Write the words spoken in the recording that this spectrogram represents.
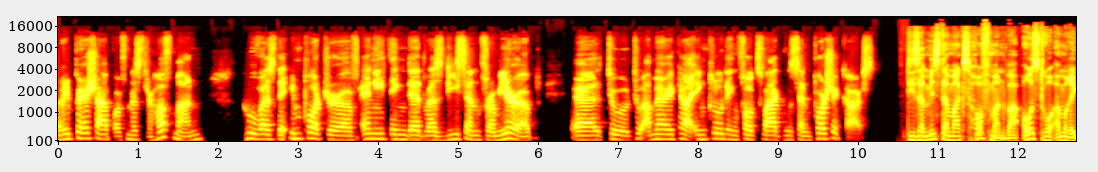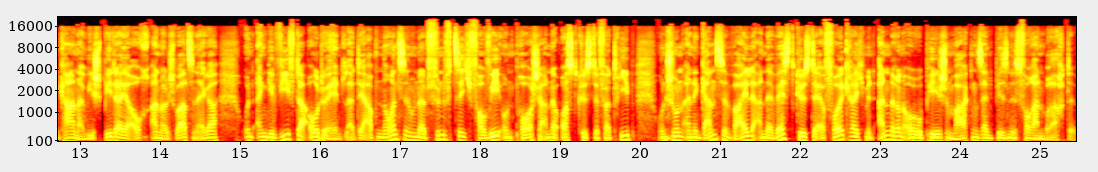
repair shop of Mr. Hoffman, who was the importer of anything that was decent from Europe uh, to, to America, including Volkswagens and Porsche cars. Dieser Mr. Max Hoffmann war Austroamerikaner, wie später ja auch Arnold Schwarzenegger, und ein gewiefter Autohändler, der ab 1950 VW und Porsche an der Ostküste vertrieb und schon eine ganze Weile an der Westküste erfolgreich mit anderen europäischen Marken sein Business voranbrachte.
